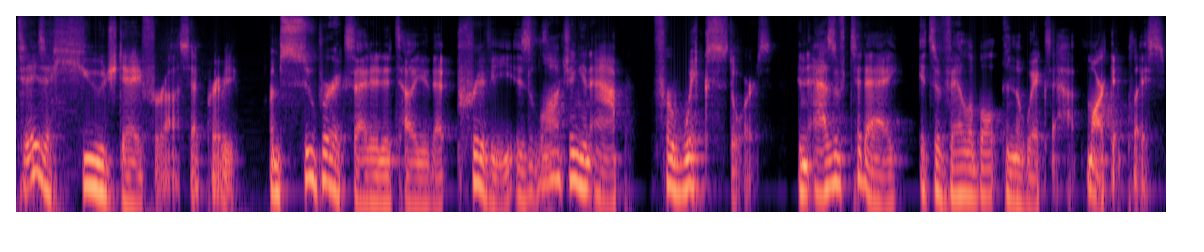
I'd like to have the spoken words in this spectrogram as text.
Today's a huge day for us at Privy. I'm super excited to tell you that Privy is launching an app for Wix stores. And as of today, it's available in the Wix app marketplace.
